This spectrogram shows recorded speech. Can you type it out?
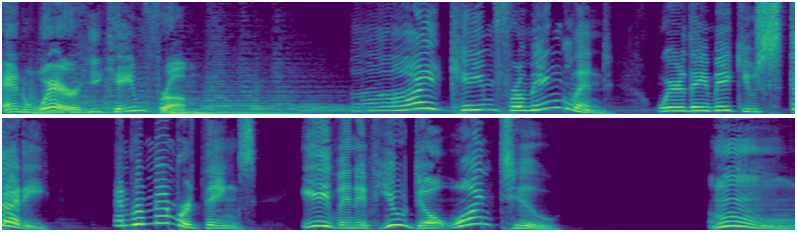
and where he came from. I came from England, where they make you study, and remember things, even if you don't want to. Hmm,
